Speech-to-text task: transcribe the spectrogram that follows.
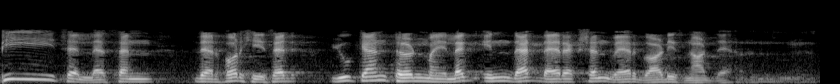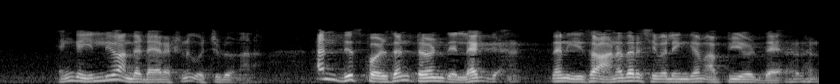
teach a lesson. Therefore he said, you can turn my leg in that direction where God is not there. எங்க இல்லையோ அந்த டைரக்ஷனுக்கு வச்சுடுவேன் And this person turned the leg then he saw another Shivalingam appeared there.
